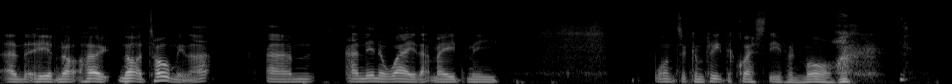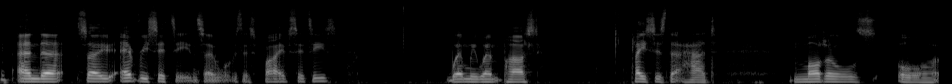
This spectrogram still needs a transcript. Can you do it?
and that he had not ho- not told me that, um, and in a way that made me want to complete the quest even more. and uh, so every city, and so what was this? Five cities. When we went past places that had models or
